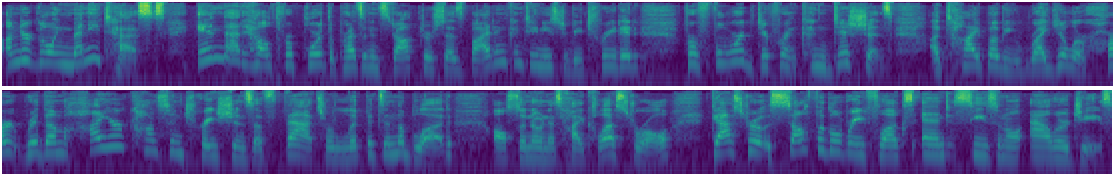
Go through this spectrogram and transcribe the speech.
undergoing many tests. In that health report, the president's doctor says Biden continues to be treated for four different conditions a type of irregular heart rhythm, higher concentrations of fats or lipids in the blood, also known as high cholesterol, gastroesophageal reflux, and seasonal allergies.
